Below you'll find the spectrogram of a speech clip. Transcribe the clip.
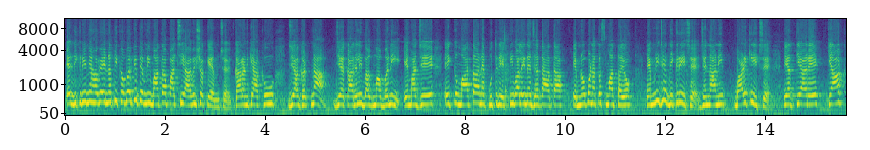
એ દીકરીને હવે નથી ખબર કે તેમની માતા પાછી આવી શકે એમ છે. કારણ કે આખું જે આ ઘટના જે કારેલી બાગમાં બની, એમાં જે એક માતા અને પુત્રી એક્ટિવા લઈને જતા હતા, એમનો પણ અકસ્માત થયો. એમની જે દીકરી છે, જે નાની બાળકી છે, એ અત્યારે ક્યાંક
